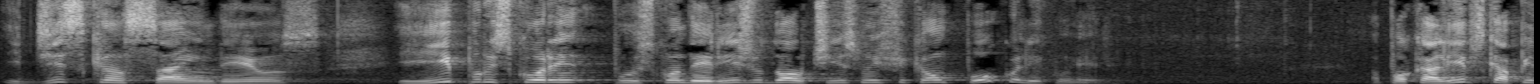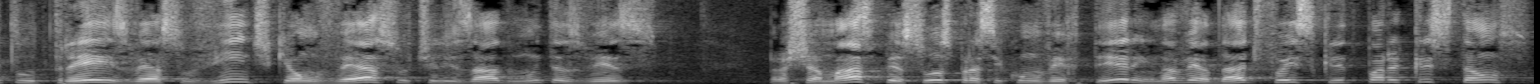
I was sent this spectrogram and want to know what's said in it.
e descansar em Deus e ir para o esconderijo do Altíssimo e ficar um pouco ali com Ele. Apocalipse capítulo 3, verso 20, que é um verso utilizado muitas vezes para chamar as pessoas para se converterem, na verdade foi escrito para cristãos.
